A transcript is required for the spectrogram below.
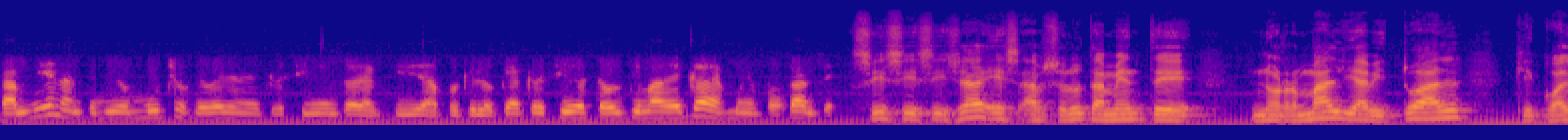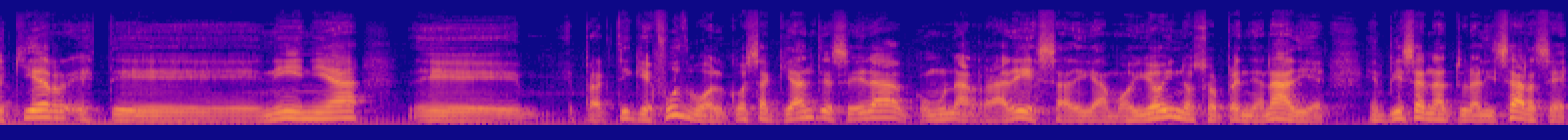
también han tenido mucho que ver en el crecimiento de la actividad, porque lo que ha crecido esta última década es muy importante. Sí, sí, sí, ya es absolutamente normal y habitual que cualquier este, niña eh, practique fútbol, cosa que antes era como una rareza, digamos, y hoy no sorprende a nadie, empieza a naturalizarse,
